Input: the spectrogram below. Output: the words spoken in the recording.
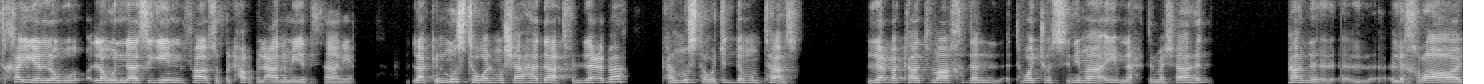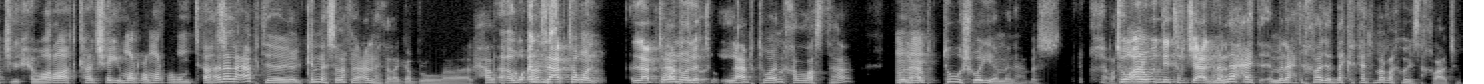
تخيل لو لو النازيين فازوا بالحرب العالمية الثانية لكن مستوى المشاهدات في اللعبة كان مستوى جدا ممتاز. اللعبة كانت ماخذة التوجه السينمائي من ناحية المشاهد كان ال- ال- الإخراج الحوارات كان شيء مرة مرة ممتاز. أنا لعبت كنا سولفنا عنها ترى قبل الحلقة. أه، وأنت. لعبت 1 لعبت 1 ولا 2 لعبت 1 خلصتها ولعبت 2 شوية منها بس. 2 أنا ودي ترجع لها. من ناحيه من ناحية اخراج أتذكر كانت مرة كويس اخراجها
